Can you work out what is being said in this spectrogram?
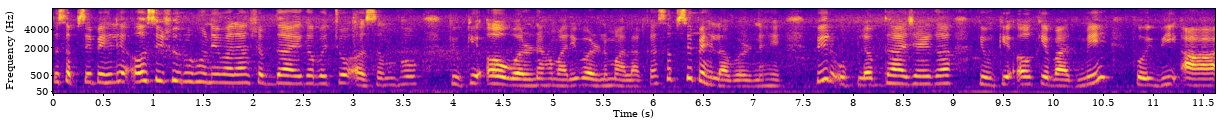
तो सबसे पहले अ से शुरू होने वाला शब्द आएगा बच्चों, असंभव, क्योंकि अवर्ण हमारी वर्णमाला का सबसे पहला वर्ण है फिर उपलब्ध आ जाएगा, क्योंकि अ के बाद में कोई भी आ,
